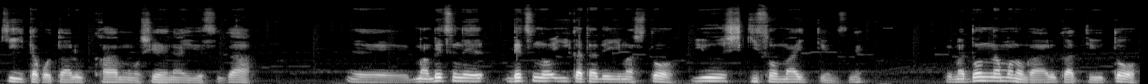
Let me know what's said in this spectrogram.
聞いたことあるかもしれないですが、えー、まあ別ね、別の言い方で言いますと、有色素米っていうんですね。まあどんなものがあるかっていうと、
